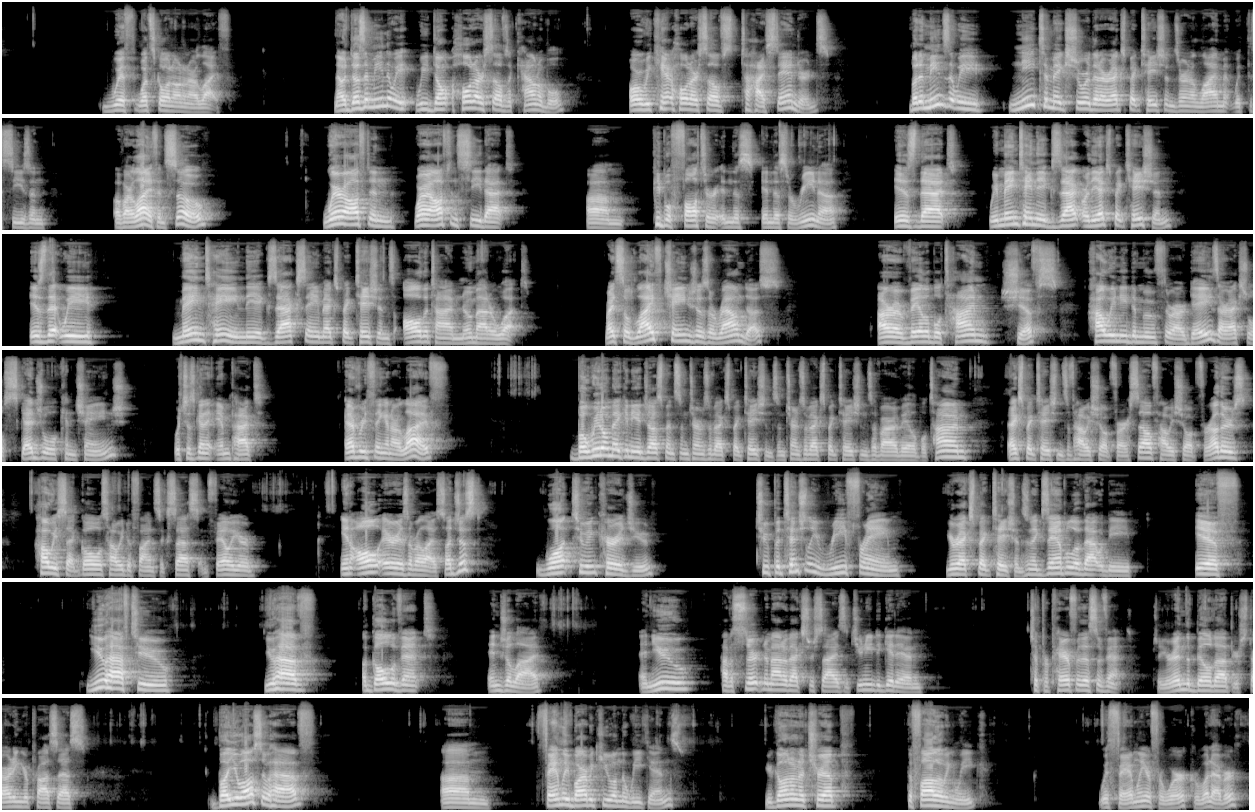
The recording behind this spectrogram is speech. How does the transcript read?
with what's going on in our life. Now, it doesn't mean that we, we don't hold ourselves accountable or we can't hold ourselves to high standards. But it means that we need to make sure that our expectations are in alignment with the season of our life. And so, where often where I often see that um, people falter in this in this arena is that we maintain the exact or the expectation is that we maintain the exact same expectations all the time no matter what right so life changes around us our available time shifts, how we need to move through our days, our actual schedule can change, which is going to impact everything in our life. But we don't make any adjustments in terms of expectations, in terms of expectations of our available time, expectations of how we show up for ourselves, how we show up for others, how we set goals, how we define success and failure in all areas of our lives. So I just want to encourage you to potentially reframe your expectations. An example of that would be if you have to you have a goal event in July and you have a certain amount of exercise that you need to get in to prepare for this event. So you're in the build-up, you're starting your process. But you also have um, family barbecue on the weekends. You're going on a trip the following week with family or for work or whatever.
